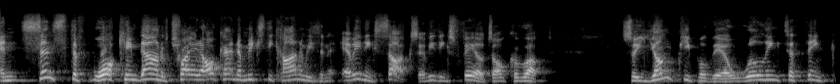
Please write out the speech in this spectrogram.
and since the war came down, I've tried all kind of mixed economies, and everything sucks. Everything's failed. It's all corrupt. So young people there willing to think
